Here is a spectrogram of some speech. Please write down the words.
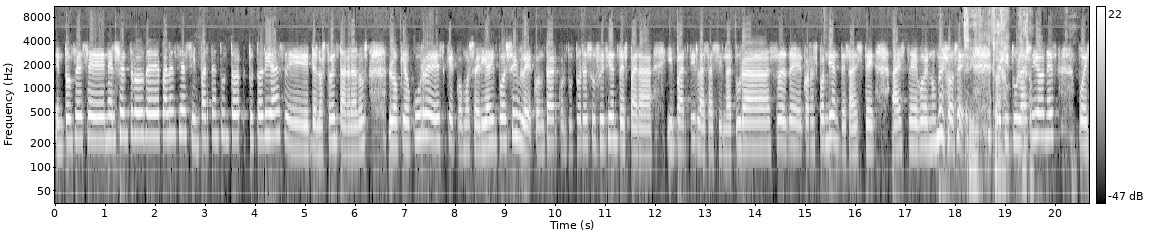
Entonces, en el centro de Palencia se imparten tutorías de, de, los 30 grados. Lo que ocurre es que, como sería imposible contar con tutores suficientes para impartir las asignaturas de, correspondientes a este a este buen número de, titulaciones, pues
